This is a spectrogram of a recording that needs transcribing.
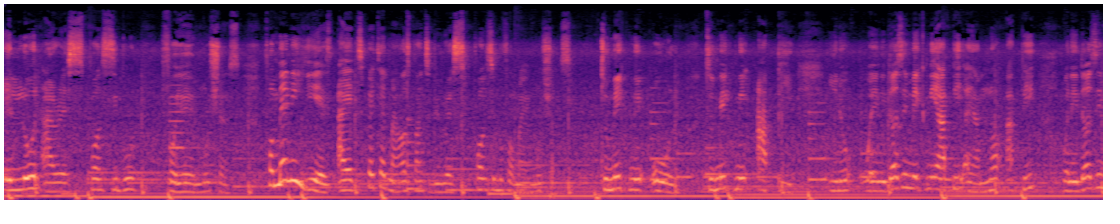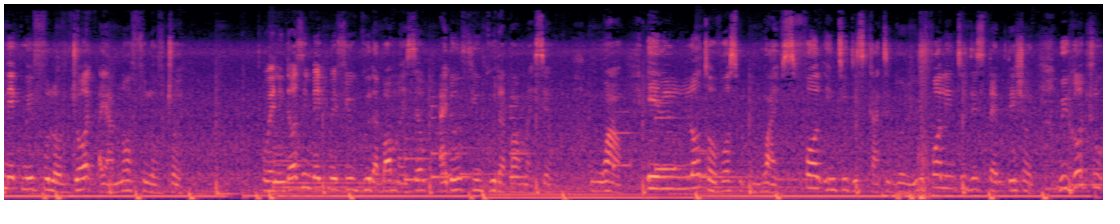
alone are responsible for your emotions. For many years i expected my husband to be responsible for my emotions to make me whole to make me happy. You know when he doesn't make me happy i am not happy. When he doesn't make me full of joy i am not full of joy. When it doesn't make me feel good about myself i don't feel good about myself wow. A lot of us wives fall into this category. We fall into this temptation. We go through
